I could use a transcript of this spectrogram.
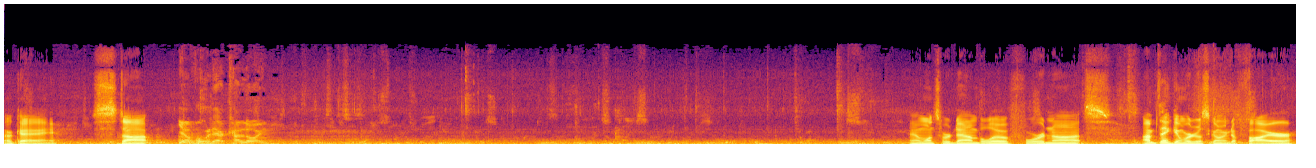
Okay. Stop. Jawohl, Herr Kaleun. And once we're down below four knots, I'm thinking we're just going to fire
